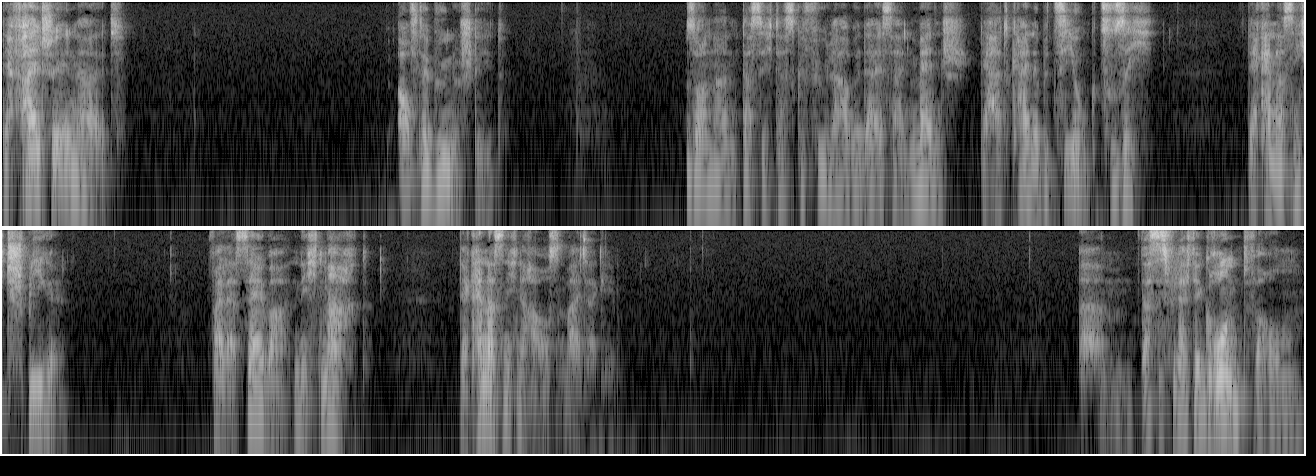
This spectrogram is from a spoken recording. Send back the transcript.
der falsche Inhalt auf der Bühne steht, sondern dass ich das Gefühl habe, da ist ein Mensch, der hat keine Beziehung zu sich. Der kann das nicht spiegeln weil er es selber nicht macht. Der kann das nicht nach außen weitergeben. Ähm, das ist vielleicht der Grund, warum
